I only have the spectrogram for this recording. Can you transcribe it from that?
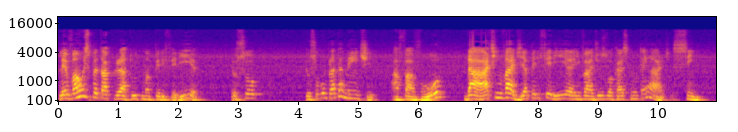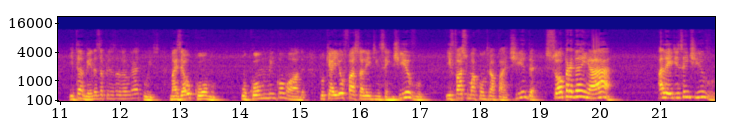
Levar um espetáculo gratuito numa periferia, eu sou eu sou completamente a favor da arte invadir a periferia, invadir os locais que não tem arte. Sim. E também das apresentações gratuitas. Mas é o como. O como me incomoda. Porque aí eu faço a lei de incentivo e faço uma contrapartida só para ganhar a lei de incentivo.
